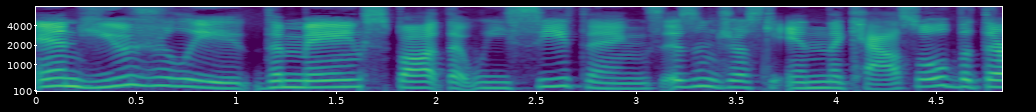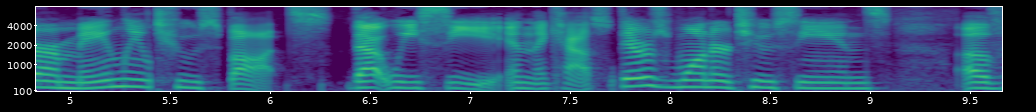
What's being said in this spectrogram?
And usually, the main spot that we see things isn't just in the castle, but there are mainly two spots that we see in the castle. There's one or two scenes of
